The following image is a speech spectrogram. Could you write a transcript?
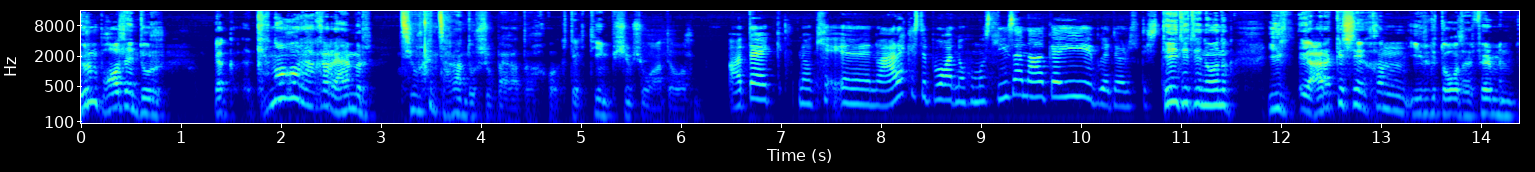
ер нь Полын дүр яг киногоор харахаар амар цэвэрхэн цагаан дүр шиг байгаад байгаа байхгүй. Гэтэ тийм биш юм шиг байна тэ болно. Одоо яг нөө нөө Аракист буугаад нөө хүмүүс Лиза Нагаи гэдэг орилдог шүү дээ. Тий, тий, тий нөө нэг Аракисийнхэн иргэд дуулахаар Фермен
